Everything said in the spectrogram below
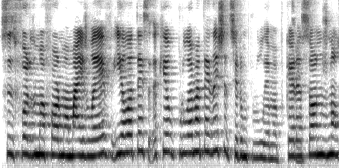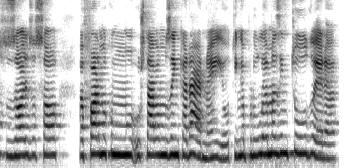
se for de uma forma mais leve, e ele até, aquele problema até deixa de ser um problema, porque era Sim. só nos nossos olhos ou só a forma como o estávamos a encarar, não é? Eu tinha problemas em tudo, era.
